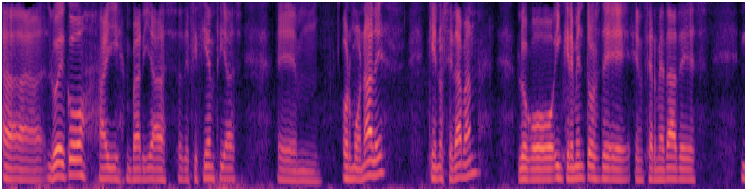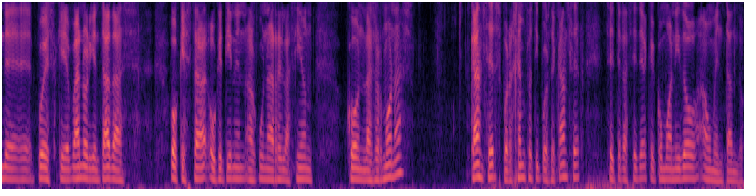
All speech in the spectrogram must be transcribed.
Uh, luego hay varias deficiencias em, hormonales que no se daban. Luego incrementos de enfermedades de, pues que van orientadas o que está o que tienen alguna relación con las hormonas cánceres, por ejemplo, tipos de cáncer, etcétera, etcétera, que como han ido aumentando.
